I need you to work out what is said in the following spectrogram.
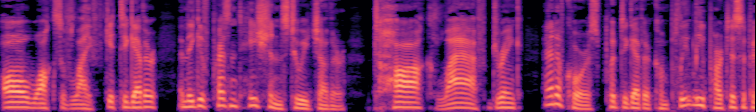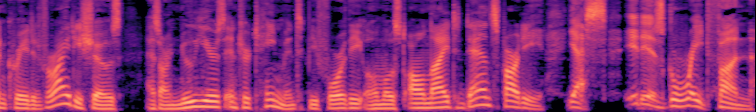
all walks of life get together and they give presentations to each other, talk, laugh, drink, and of course put together completely participant created variety shows as our New Year's entertainment before the almost all night dance party. Yes, it is great fun.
